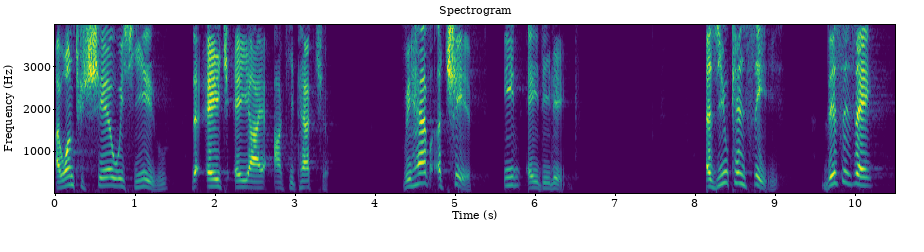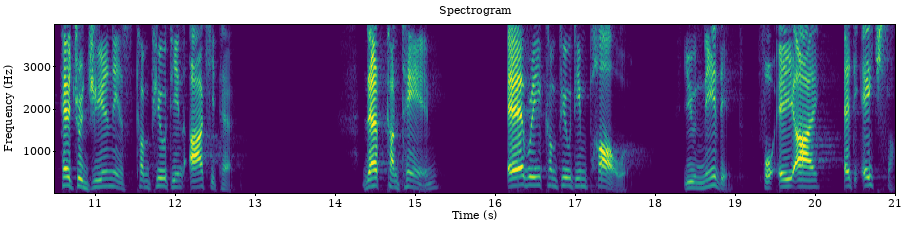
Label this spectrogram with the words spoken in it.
I want to share with you the Edge AI architecture we have achieved in ADLINK. As you can see, this is a heterogeneous computing architecture that contains every computing power you needed for AI at the edge side.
